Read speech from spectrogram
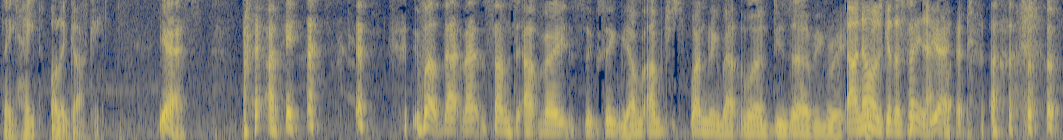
they hate oligarchy. Yes, I mean. well, that that sums it up very succinctly. I'm, I'm just wondering about the word deserving rich. I know I was going to say that. yeah.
